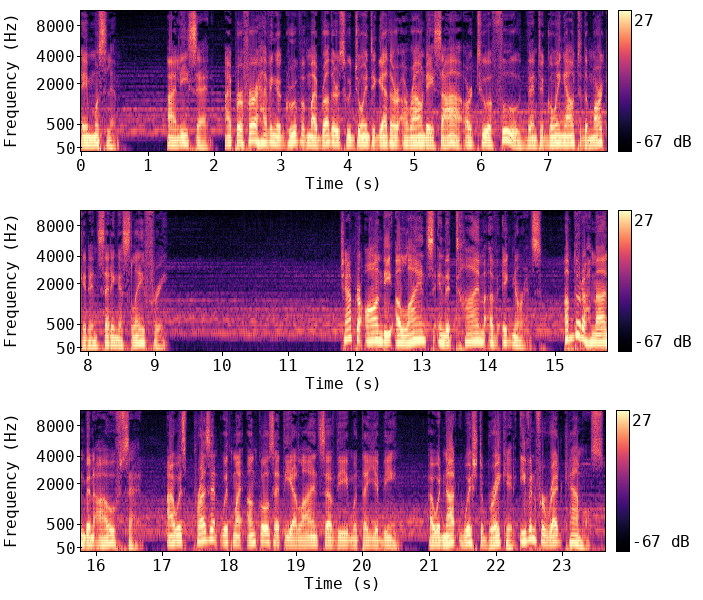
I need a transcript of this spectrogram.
a Muslim. Ali said, I prefer having a group of my brothers who join together around a sa'a or two of food than to going out to the market and setting a slave free. Chapter on the alliance in the time of ignorance. Abdurrahman bin Auf said, I was present with my uncles at the alliance of the Mutayyibin. I would not wish to break it even for red camels,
